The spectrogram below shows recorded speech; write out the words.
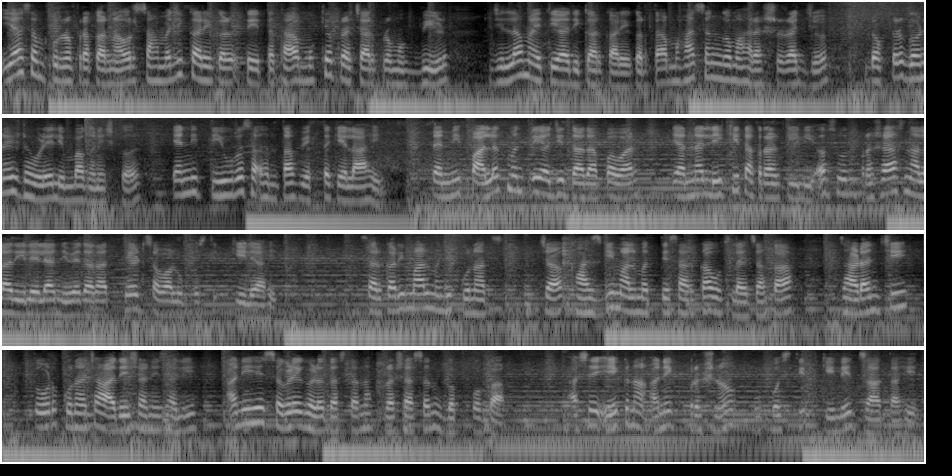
या संपूर्ण प्रकरणावर सामाजिक कार्यकर्ते तथा मुख्य प्रचार प्रमुख बीड जिल्हा माहिती अधिकार कार्यकर्ता महासंघ महाराष्ट्र राज्य डॉक्टर गणेश ढवळे लिंबा गणेशकर यांनी तीव्र संताप व्यक्त केला आहे. त्यांनी पालकमंत्री अजितदादा पवार यांना लेखी तक्रार केली असून प्रशासनाला दिलेल्या निवेदनात थेट सवाल उपस्थित केले आहेत. सरकारी माल म्हणजे कुणाच्या खासगी मालमत्तेसारखा उचलायचा का? झाडांची तोड कुणाच्या आदेशाने झाली आणि हे सगळे घडत असताना प्रशासन गप्प का? असे एक ना अनेक प्रश्न उपस्थित केले जात आहेत.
